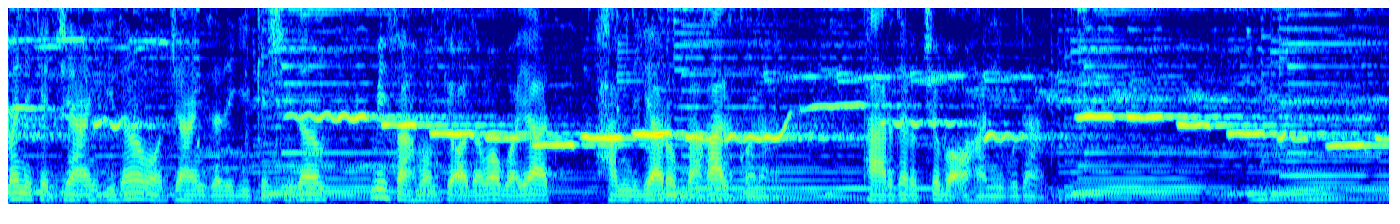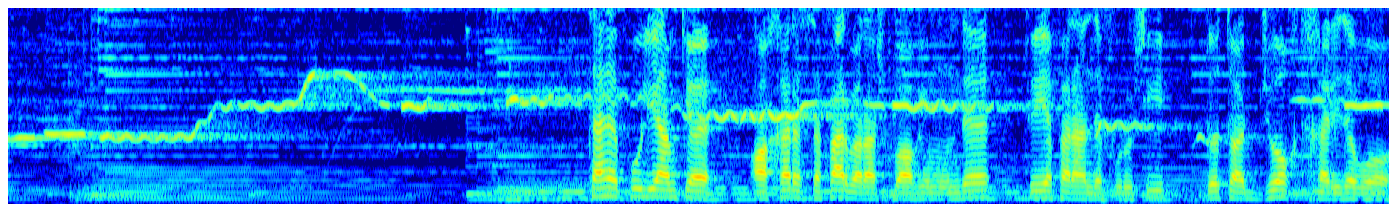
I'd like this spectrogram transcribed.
منی که جنگ دیدم و جنگ زدگی کشیدم می‌فهمم که آدما باید همدیگر رو بغل کنن. پرده رو چه به آهنی بودن؟ ته پولی هم که آخر سفر براش باقی مونده توی پرنده فروشی دو تا جغت خریده و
